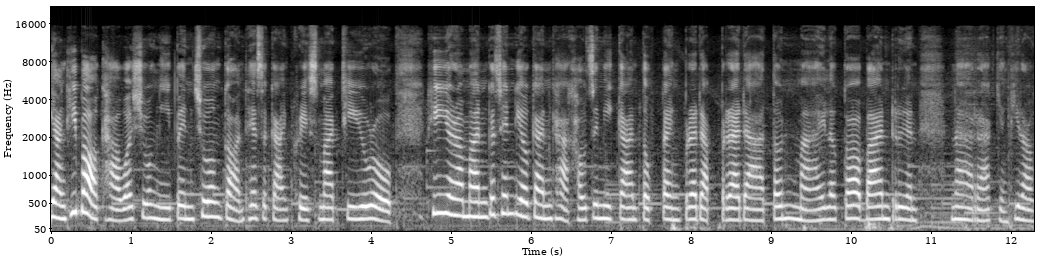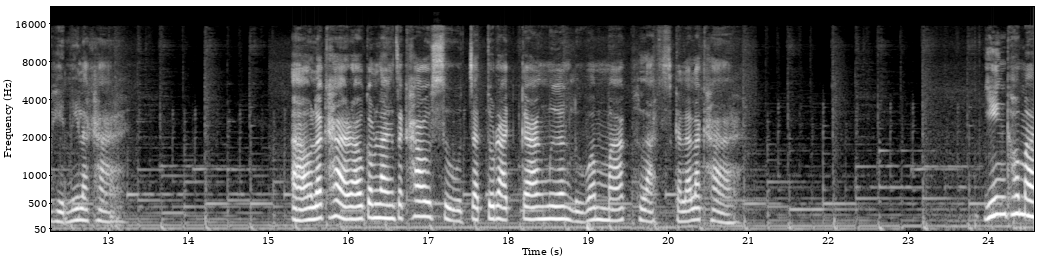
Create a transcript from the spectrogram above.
อย่างที่บอกค่ะว่าช่วงนี้เป็นช่วงก่อนเทศกาลคริสต์มาสที่ยุโรป ที่เยอรมันก็เช่นเดียวกันค่ะ เขาจะมีการตกแต่งประดับประดาต้นไม้แล้วก็บ้านเรือน น่ารักอย่างที่เราเห็นนี่แหละค่ะ เอาละค่ะ เรากำลังจะเข้าสู่จัตุรัสกลางเมืองหรือว่ามาร์คพลัสกันแล้วล่ะค่ะ ยิ่งเข้ามา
